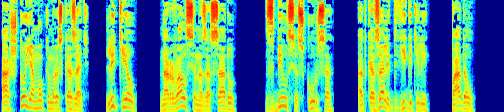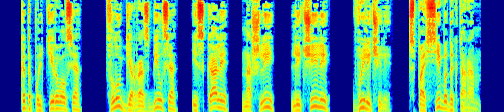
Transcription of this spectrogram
А что я мог им рассказать? Летел, нарвался на засаду, сбился с курса, отказали двигатели, падал, катапультировался, флугер разбился, искали, нашли, лечили, вылечили. Спасибо докторам.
